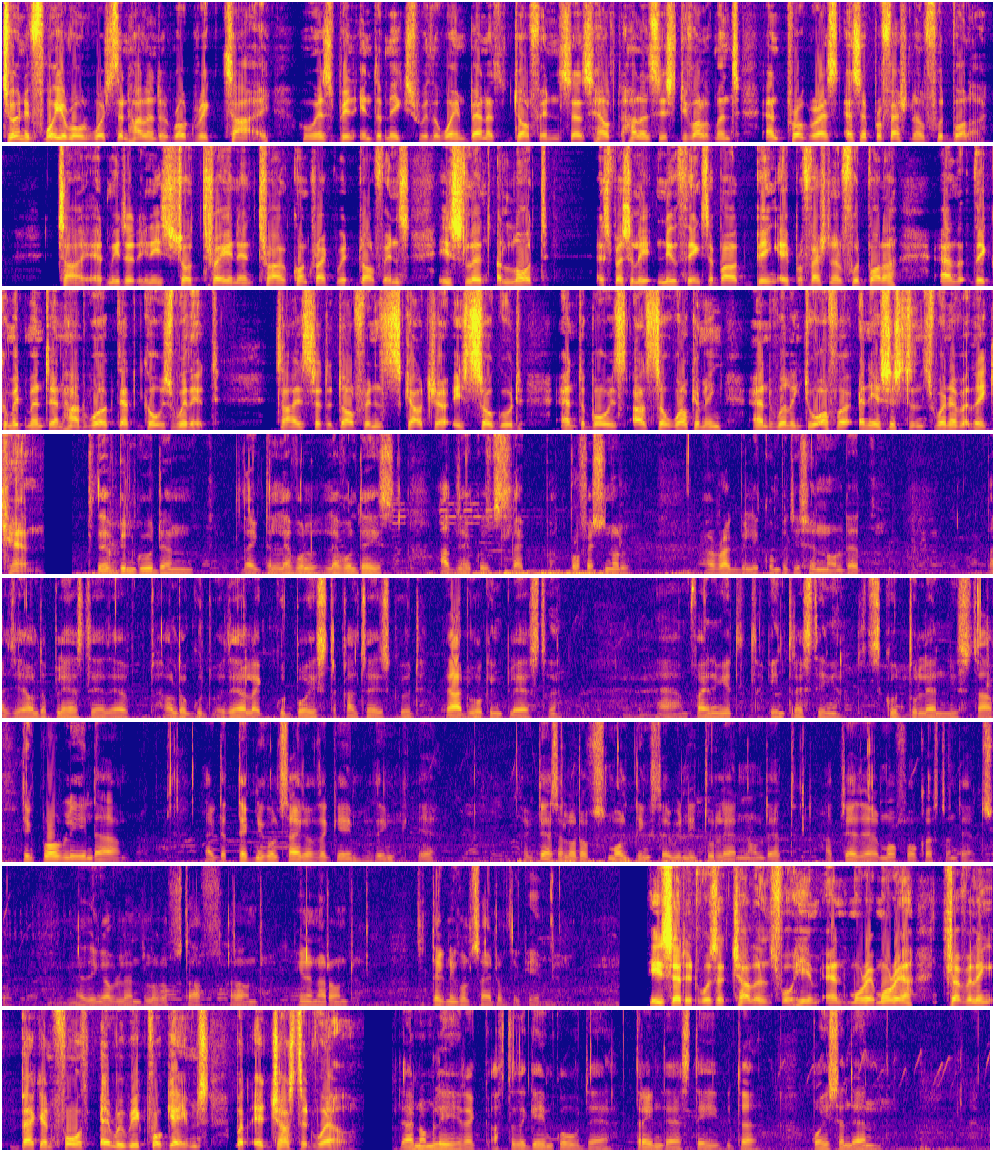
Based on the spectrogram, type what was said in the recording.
24-year-old Western Highlander Rodrick Tai, who has been in the mix with the Wayne Bennett Dolphins, has helped Highlands' development and progress as a professional footballer. Tai admitted in his short train and trial contract with Dolphins he's learned a lot, especially new things about being a professional footballer and the commitment and hard work that goes with it. Tai said the Dolphins' culture is so good and the boys are so welcoming and willing to offer any assistance whenever they can. They've been good and like the level level days up there because it's like professional uh, rugby league competition and all that. But yeah, all the players there, they're all the good. They are like good boys. The culture is good. They're hardworking players too. Mm-hmm. Uh, I'm finding it like interesting and it's good to learn new stuff. I think probably in the like the technical side of the game. I think yeah. Like there's a lot of small things that we need to learn all that. Up there they're more focused on that. So mm-hmm. I think I've learned a lot of stuff around in and around the technical side of the game. He said it was a challenge for him and Moria Moria traveling back and forth every week for games, but it adjusted well. I normally like after the game go there, train there, stay with the boys, and then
